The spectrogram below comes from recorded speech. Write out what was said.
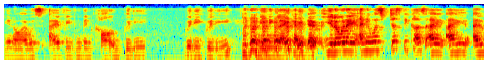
you know, I was. I've even been called goody, goody, goody, meaning like I, you know what I. And it was just because I, I, I,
